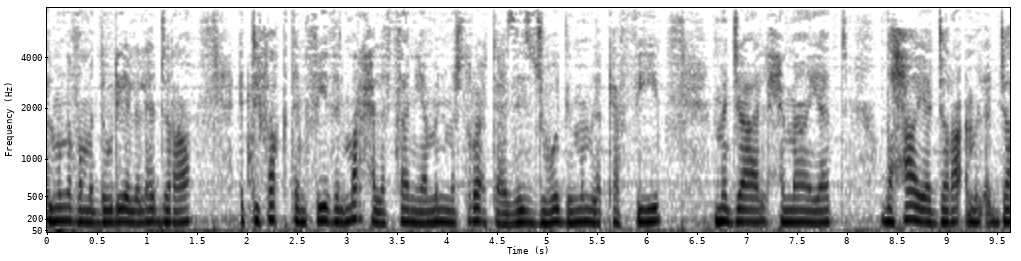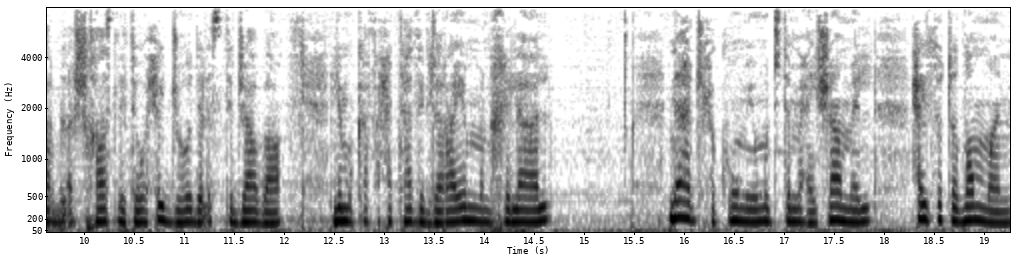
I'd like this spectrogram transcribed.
المنظمة الدولية للهجرة. اتفاق تنفيذ المرحلة الثانية من مشروع تعزيز جهود المملكة في مجال حماية ضحايا جرائم الإتجار بالأشخاص لتوحيد جهود الاستجابة لمكافحة هذه الجرائم من خلال نهج حكومي ومجتمعي شامل حيث تضمن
